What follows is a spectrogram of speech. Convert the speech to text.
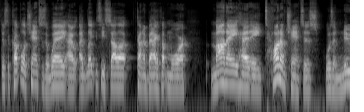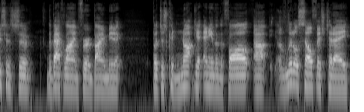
Just a couple of chances away. I, would like to see Salah kind of bag a couple more. Mane had a ton of chances, was a nuisance to the back line for Bayern Munich, but just could not get any of them to fall. Uh, a little selfish today,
